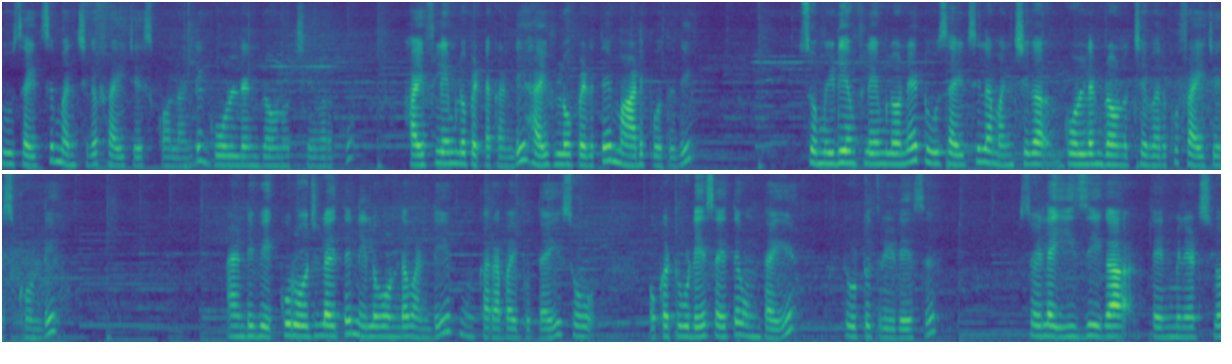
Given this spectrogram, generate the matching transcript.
టూ సైడ్స్ మంచిగా ఫ్రై చేసుకోవాలండి. గోల్డెన్ బ్రౌన్ వచ్చే వరకు. హై ఫ్లేమ్లో పెట్టకండి. హై ఫ్లో పెడితే మాడిపోతుంది. సో మీడియం ఫ్లేమ్లోనే టూ సైడ్స్ ఇలా మంచిగా గోల్డెన్ బ్రౌన్ వచ్చే వరకు ఫ్రై చేసుకోండి. అండ్ ఇవి ఎక్కువ రోజులైతే నిల్వ ఉండవండి ఖరాబ్ అయిపోతాయి సో ఒక టూ డేస్ అయితే ఉంటాయి two to three days. So ఇలా ఈజీగా టెన్ మినిట్స్లో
